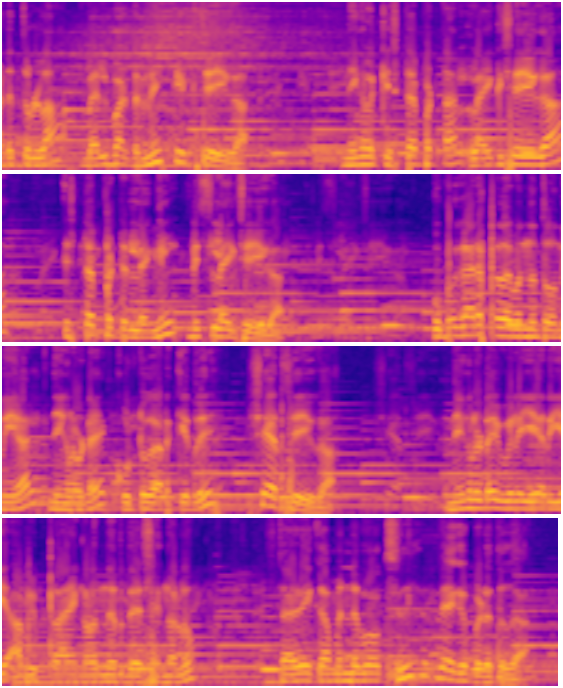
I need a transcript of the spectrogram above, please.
അടുത്തുള്ള ബെൽ ബട്ടണിൽ ക്ലിക്ക് ചെയ്യുക. നിങ്ങൾക്ക് ഇഷ്ടപ്പെട്ടാൽ ലൈക്ക് ചെയ്യുക. ഇഷ്ടപ്പെട്ടില്ലെങ്കിൽ ഡിസ്ലൈക്ക് ചെയ്യുക. ഉപകാരപ്രദമെന്ന് തോന്നിയാൽ നിങ്ങളുടെ കൂട്ടുകാർക്ക് ഇത് ഷെയർ ചെയ്യുക. നിങ്ങളുടെ വിലയേറിയ അഭിപ്രായങ്ങളും നിർദ്ദേശങ്ങളും താഴെ കമന്റ് ബോക്സിൽ രേഖപ്പെടുത്തുക.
